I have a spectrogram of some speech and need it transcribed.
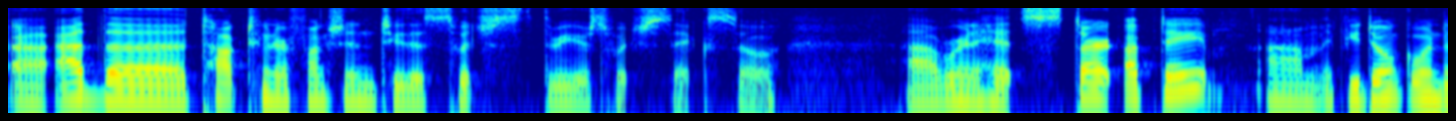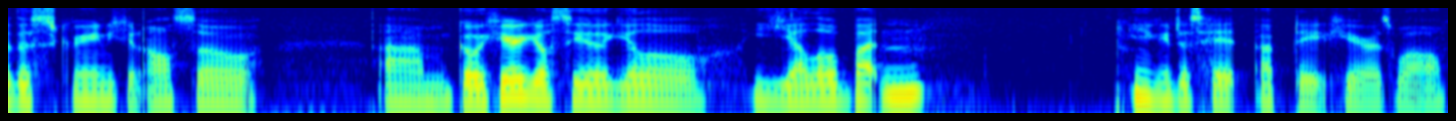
uh, add the talk tuner function to the switch 3 or switch 6. So uh, we're going to hit start update. Um, if you don't go into the screen, you can also um, go here. You'll see a yellow, yellow button. You can just hit update here as well,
